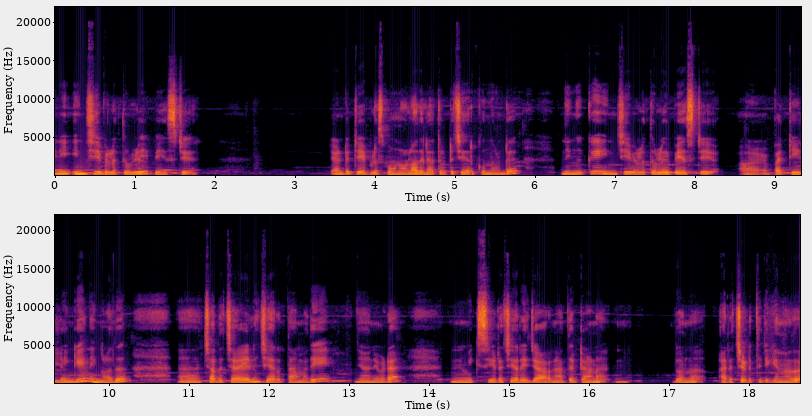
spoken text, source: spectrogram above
ഇനി ഇഞ്ചി വെളുത്തുള്ളി പേസ്റ്റ് രണ്ട് ടേബിൾ സ്പൂണോളം അതിനകത്തോട്ട് ചേർക്കുന്നുണ്ട്. നിങ്ങൾക്ക് ഇഞ്ചി വെളുത്തുള്ളി പേസ്റ്റ് പറ്റിയില്ലെങ്കിൽ നിങ്ങളത് ചതച്ചായാലും ചേർത്താൽ മതി. ഞാനിവിടെ മിക്സിയുടെ ചെറിയ ജാറിനകത്തിട്ടാണ് ഇതൊന്ന് അരച്ചെടുത്തിരിക്കുന്നത്.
